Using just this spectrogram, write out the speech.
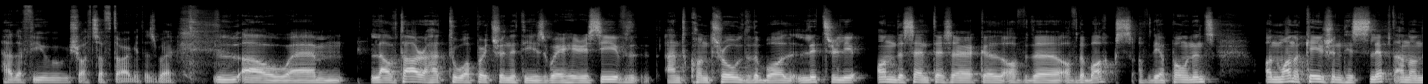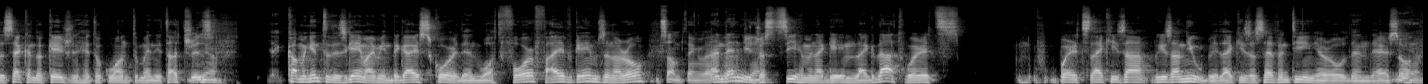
had a few shots off target as well. Oh, um, Lautaro had two opportunities where he received and controlled the ball literally on the center circle of the of the box of the opponents. On one occasion, he slipped, and on the second occasion, he took one too many touches. Coming into this game, I mean, the guy scored in what four, five games in a row, Something like that. and that. then you yeah. just see him in a game like that where it's where it's like he's a he's a newbie, like he's a 17 year old in there. So Yeah.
